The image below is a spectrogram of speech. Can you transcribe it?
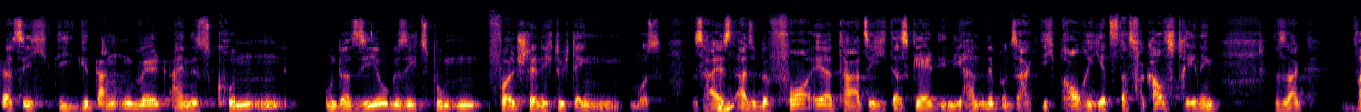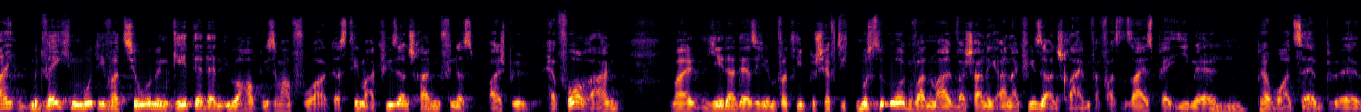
dass sich die Gedankenwelt eines Kunden unter SEO-Gesichtspunkten vollständig durchdenken muss. Das heißt mhm. also, bevor er tatsächlich das Geld in die Hand nimmt und sagt, ich brauche jetzt das Verkaufstraining, das sagt, mit welchen Motivationen geht der denn überhaupt, ich sag mal, vor? Das Thema Akquiseanschreiben, ich finde das Beispiel hervorragend, weil jeder, der sich im Vertrieb beschäftigt, musste irgendwann mal wahrscheinlich ein Akquiseanschreiben verfassen, sei es per E-Mail, mhm. per WhatsApp, äh,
